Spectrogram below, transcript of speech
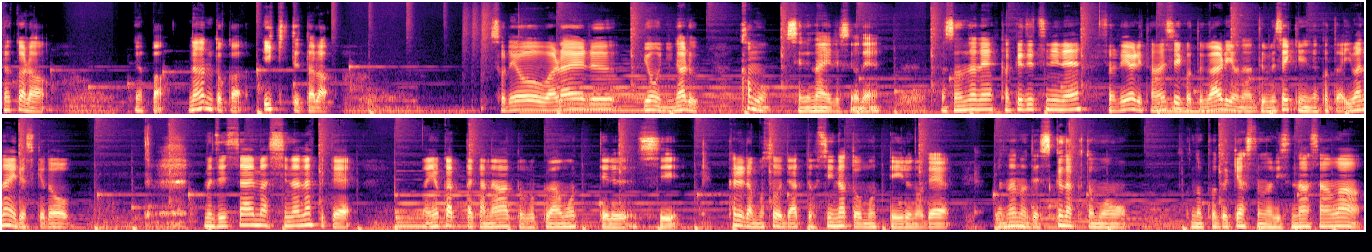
だからやっぱなんとか生きてたらそれを笑えるようになるかもしれないですよね。そんなね、確実にね、それより楽しいことがあるよなんて無責任なことは言わないですけど、まあ、実際まあ死ななくて、まあ、かったかなと僕は思ってるし、彼らもそうであってほしいなと思っているので、まあ、なので少なくとも、このポッドキャストのリスナーさんは、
